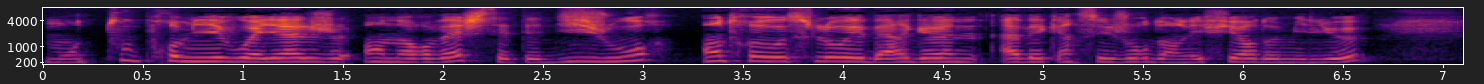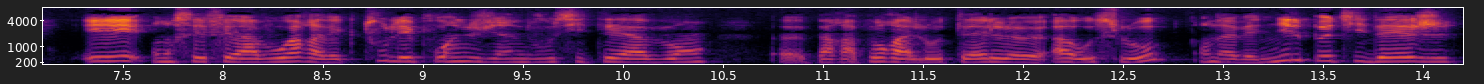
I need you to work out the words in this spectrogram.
Mon tout premier voyage en Norvège, c'était 10 jours entre Oslo et Bergen avec un séjour dans les fjords au milieu. Et on s'est fait avoir avec tous les points que je viens de vous citer avant euh, par rapport à l'hôtel euh, à Oslo. On n'avait ni le petit-déj,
